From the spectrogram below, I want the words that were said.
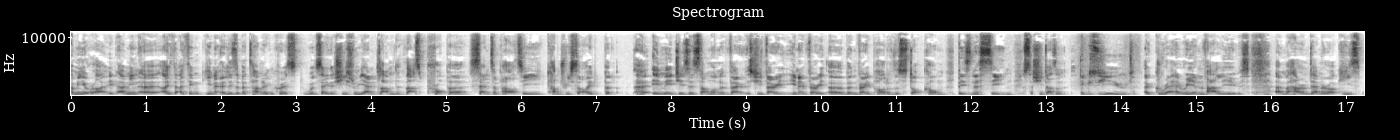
I mean, you're right. I mean, uh, I, th- I, think you know Elisabeth Thand-Ringqvist would say that she's from Jämtland. That's proper centre party countryside. But her image is as someone very she's very you know very urban, very part of the Stockholm business scene. So she doesn't exude agrarian values. Um, Muharrem Demirok, he's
